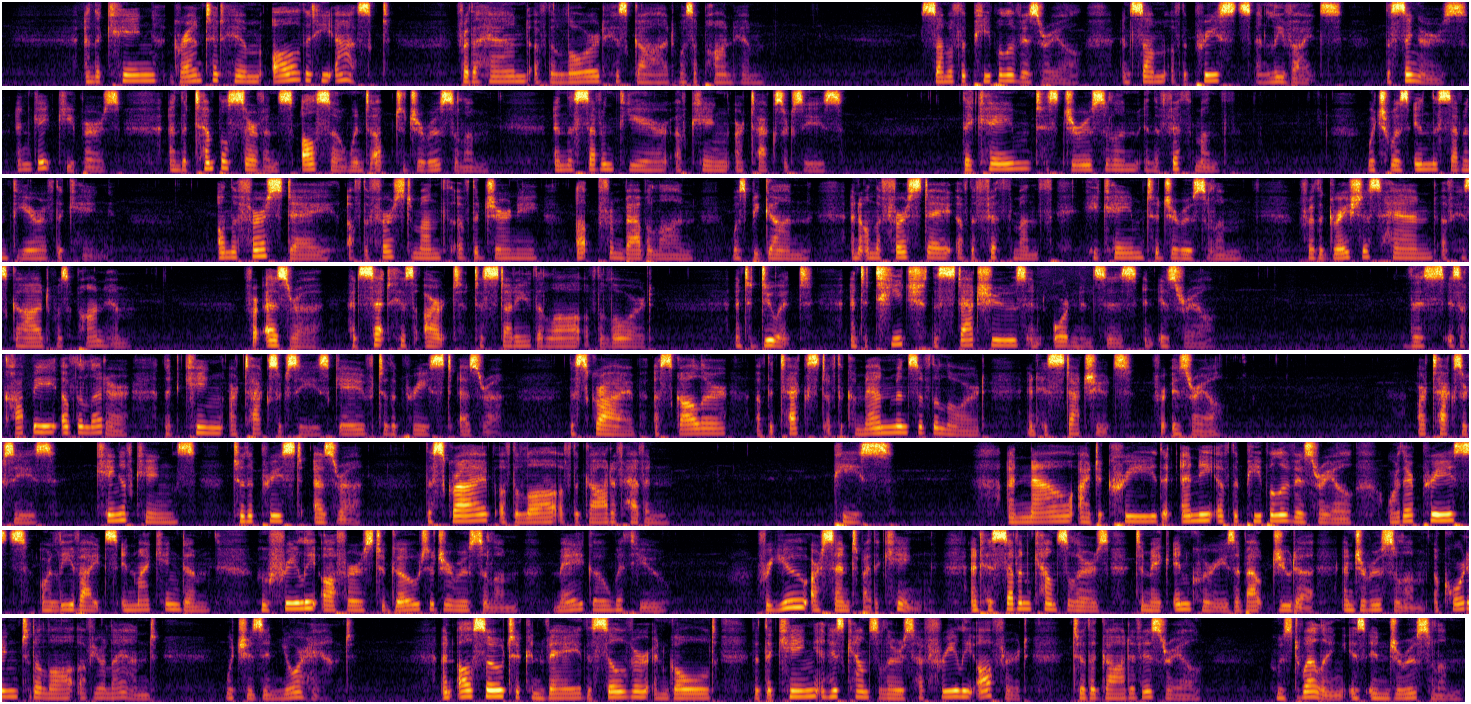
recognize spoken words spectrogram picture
And the king granted him all that he asked, for the hand of the Lord his God was upon him. Some of the people of Israel and some of the priests and Levites, the singers and gatekeepers, and the temple servants also went up to Jerusalem in the seventh year of King Artaxerxes. They came to Jerusalem in the fifth month, which was in the seventh year of the king. On the first day of the first month of the journey up from Babylon was begun, and on the first day of the fifth month he came to Jerusalem, for the gracious hand of his God was upon him. For Ezra had set his art to study the law of the Lord, and to do it, and to teach the statutes and ordinances in Israel. This is a copy of the letter that King Artaxerxes gave to the priest Ezra, the scribe, a scholar of the text of the commandments of the Lord and his statutes for Israel. Artaxerxes, king of kings, to the priest Ezra, the scribe of the law of the God of heaven. Peace. And now I decree that any of the people of Israel, or their priests or Levites in my kingdom, who freely offers to go to Jerusalem, may go with you for you are sent by the king and his seven counselors to make inquiries about Judah and Jerusalem according to the law of your land, which is in your hand, and also to convey the silver and gold that the king and his counselors have freely offered to the God of Israel, whose dwelling is in Jerusalem,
